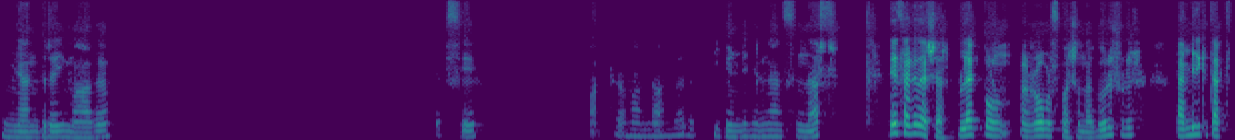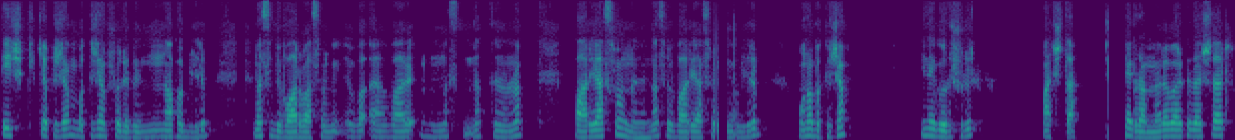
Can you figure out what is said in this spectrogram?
dinlendireyim abi. Hepsi antrenmandan bir gün dinlensinler. Neyse arkadaşlar Blackburn Rovers maçında görüşürüz. Ben bir iki taktik değişiklik yapacağım. Bakacağım şöyle bir ne yapabilirim. Nasıl bir varyasyon var, nasıl nasıl ona varyasyon nasıl bir varyasyon yapabilirim ona bakacağım. Yine görüşürüz maçta. Tekrar merhaba arkadaşlar.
